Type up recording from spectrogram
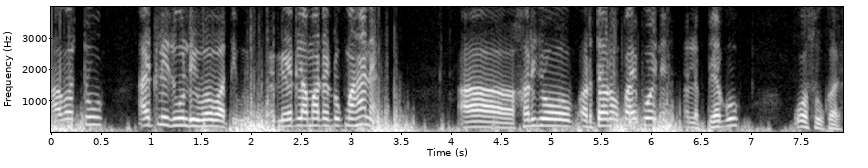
આ વસ્તુ આટલી જ ઊંડી વવાતી હોય. એટલે એટલા માટે ટૂંકમાં છે ને આ હરિયો અડધાનો પાઇપ હોય ને એટલે ભેગું ઓછું કરે.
